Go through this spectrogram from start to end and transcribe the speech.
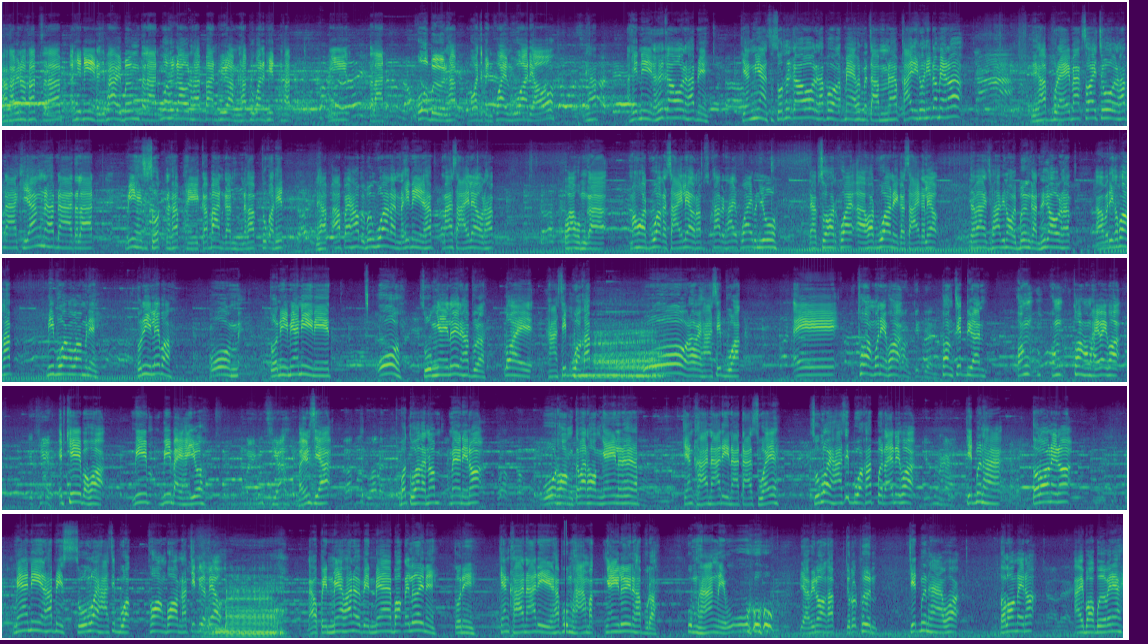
เอาครับพี่น้องครับสำหรับอาทิตย์นี้กสิภาไปเบิ้งตลาดง้วคือเก่านะครับบ้านเทื่อมนะครับทุกวันอาทิตย์นะครับมีตลาดโคกระบือนะครับว่าจะเป็นควายงัวเดี๋ยวนี่ครับอาทิตย์นี้ก็คือเก่านะครับนี่เจียงเนี่ยสดๆคือเก่านะครับพ่อกับแม่เพิ่อนประจำนะครับขายดีทั่วอาทิศเนาะแม่เนาะนี่ครับผู้ใดมากซอยจูนะครับนาเคียงนะครับนาตลาดมีให้สดๆนะครับให้กลับบ้านกันนะครับ ทุกอาทิตย์นะครับเอาไปเข้าไปเบิ้งวัวกันที่นี่นะครับ มาสายแล้วนะครับ เพราะว่าผมกับมาฮอดวัวกับสายแล้วนะครับข้าไปท้ายควายมันอยู่ แบบส่วนฮอดควายอ่าฮอดวัวนี่กับสายกันแล้ว แต่ว่าจะพาพี่น้องไปเบิ่งกันที่เขานะครับอ่าสวัสดีครับพ่อครับ มีวัวมาวัวมือนี่ตัวนี้เล็บป่ะโอ้แม่ตัวนี้แม่นี่นี่โอ้สูงใหญ่เลยนะครับดูละร้อยห้าสิบบวกครับ โอ้ร้อยห้าสิบบวกไอ้ท้องวะเนี่ยพ่อห้องเจ็ดเดือนท้องเจ็ดเดือนของของท้องของไผ่ไว้พ่อเอเคเอสเคบอกพ่อมีมีใบให้อยู่ใบมันเสียใบมันเสียเออพอตัวกันบ่ตัวกันเนาะแม่นี่เนาะท้องท้อง โอ้ทองแต่ว่าทองใหญ่เลยนะครับแข้งขาหนาดีหน้าตาสวย สูงร้อยห้าสิบบวกครับ เปิดไรได้พ่อเจ็ดหมื่นห้าเจ็ดหมื่นห้าตัวรองได้เนาะแม่นี่นะครับนี่สูงร้อยห้าสิบบวกทองพร้อมนะครับเจ็ดเดือนแล้วเอาเป็นแม่พันธุ์เอาเป็นแม่บล็อกได้เลยนี่ ตัวนี้แข้งขาหนาดีนะครับพุ่มหางบักใหญ่เลยนะครับบุตรพุ่มหางนี่โอ้โหเดี๋ยวพี่น้องครับจุดรถพื้นเจ็ดหมื่นห้าพ่อตัวรองได้เนาะเจ้าแรกไอบอกเบอร์ไว้เนี่ย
